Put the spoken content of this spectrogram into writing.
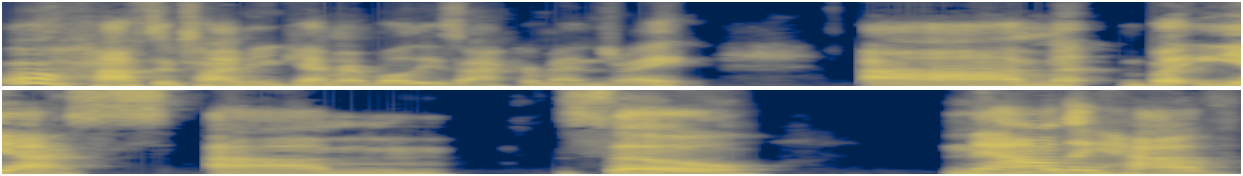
oh, half the time you can't remember all these acronyms, right? Um, but yes, um, so now they have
